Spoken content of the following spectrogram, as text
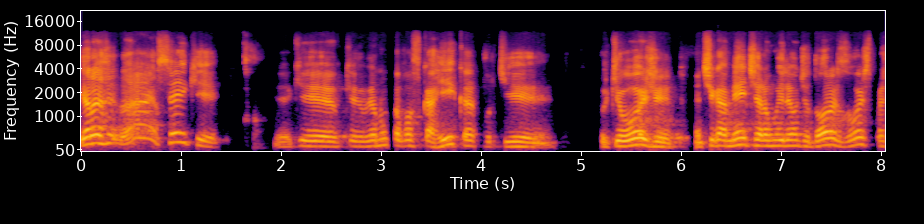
E ela, ah, eu sei que, que, que eu nunca vou ficar rica porque porque hoje, antigamente era um milhão de dólares, hoje, para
